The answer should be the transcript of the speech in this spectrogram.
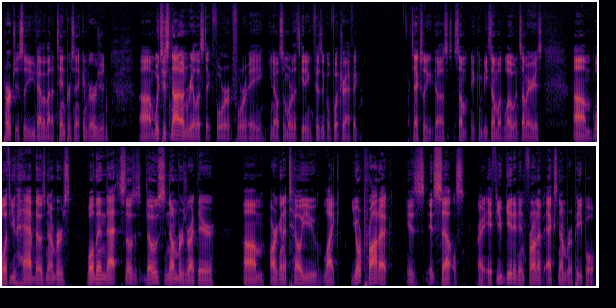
purchase. So you'd have about a 10% conversion, um, which is not unrealistic for, for a, you know, someone that's getting physical foot traffic. It's actually uh, some, it can be somewhat low in some areas. Um, well, if you have those numbers, well, then that's those, those numbers right there um, are going to tell you like your product is, it sells right? If you get it in front of X number of people,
